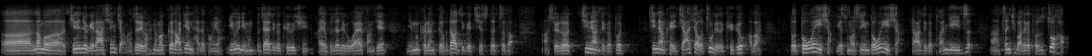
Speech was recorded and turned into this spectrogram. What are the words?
呃，那么今天就给大家先讲到这里吧。那么各大电台的朋友，因为你们不在这个 QQ 群，还有不在这个 YI 房间，你们可能得不到这个及时的指导啊，所以说尽量这个多，尽量可以加一下我助理的 QQ，好吧，多多问一下，有什么事情多问一下，大家这个团结一致啊，争取把这个投资做好，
